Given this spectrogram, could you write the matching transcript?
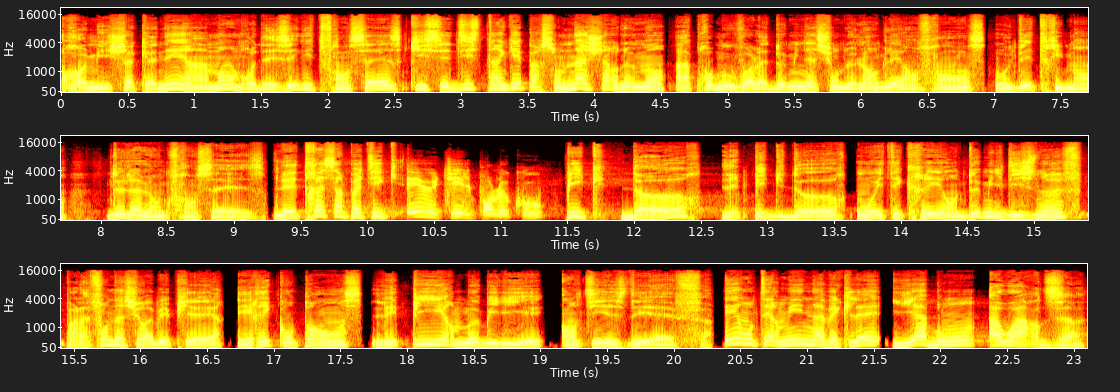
remis chaque année à un membre des élites françaises qui s'est distingué par son acharnement à promouvoir la domination de l'anglais en France au détriment de la langue française. Les très sympathiques Et utile pour le coup. Pics d'or, les Pics d'or, ont été créés en 2019 par la Fondation Abbé Pierre et récompensent les pires mobiliers anti-SDF. Et on termine avec les Yabon Awards,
